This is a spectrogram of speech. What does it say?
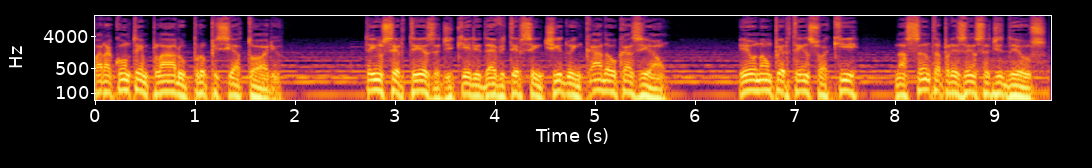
para contemplar o propiciatório. Tenho certeza de que ele deve ter sentido em cada ocasião Eu não pertenço aqui na santa presença de Deus,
